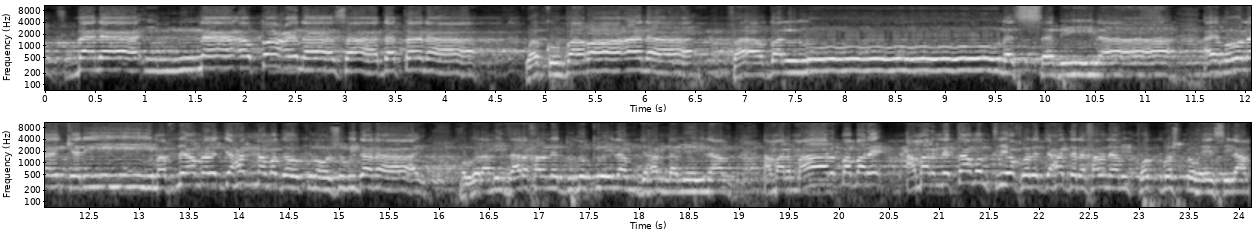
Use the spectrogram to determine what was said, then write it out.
রব্বানা ইন্না আতা'না সাদাতানা ওয়া ফাদাল্লুনা হয়েছিলাম।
